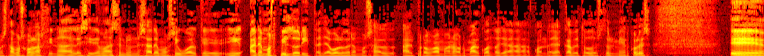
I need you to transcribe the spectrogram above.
estamos con las finales y demás, el lunes haremos igual que, y haremos pildorita, ya volveremos al, al programa normal cuando ya, cuando ya acabe todo esto el miércoles. Eh,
